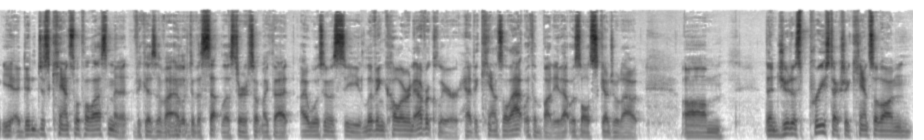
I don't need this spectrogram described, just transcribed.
Yeah, I didn't just cancel at the last minute because of I looked at the set list or something like that. I was going to see Living Colour and Everclear. Had to cancel that with a buddy. That was all scheduled out. Um, then Judas Priest actually canceled on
